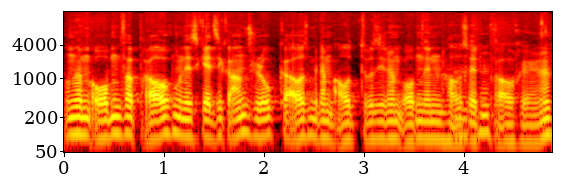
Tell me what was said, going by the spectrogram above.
und am Abend verbrauchen. Und das geht sich ganz locker aus mit einem Auto, was ich dann am Abend in den Haushalt mhm. brauche. Ja.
